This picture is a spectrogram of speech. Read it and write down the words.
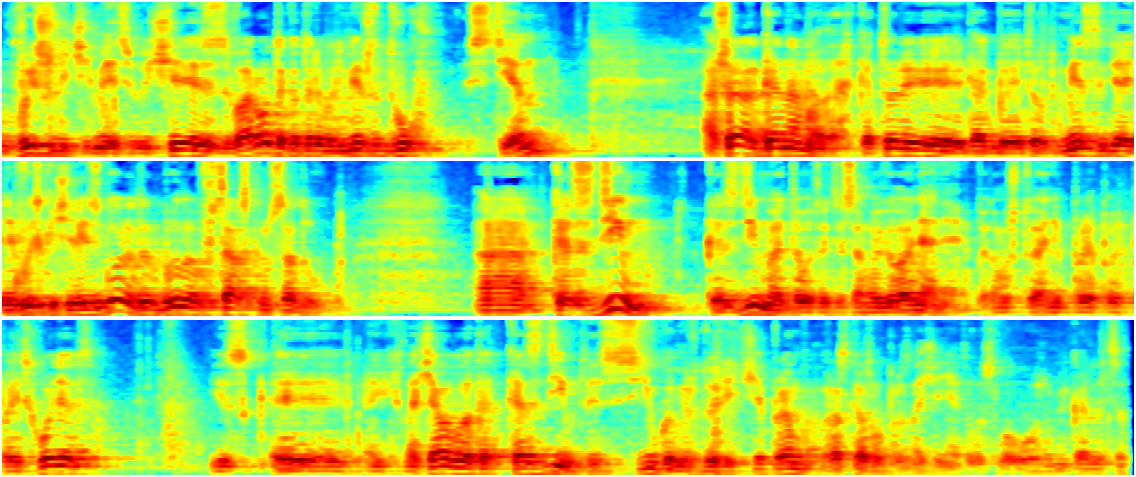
вышли имеется в виду, через ворота, которые были между двух стен, а Шар аль который, как бы, это вот место, где они выскочили из города, было в царском саду. А Каздим, Каздим это вот эти самые вилоняне, потому что они происходят из, э, их начало было как Каздим, то есть с юга между речи. Я прям рассказывал про значение этого слова уже, мне кажется.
